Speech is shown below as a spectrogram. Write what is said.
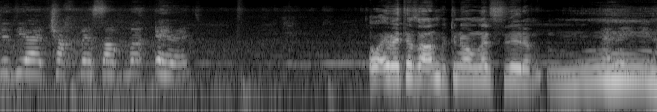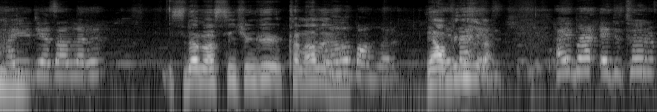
de diğer çakma hesabına evet. o evet yazan bütün yorumları silerim. Hmm, de hayır yazanları Silemezsin çünkü kanal yani. kanalı banlarım. Ya hayır, bir ben güzel. edit- hayır ben editörüm.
